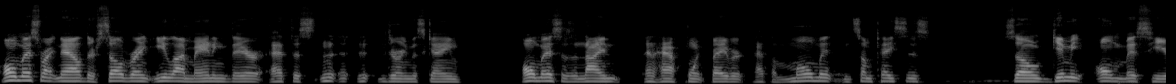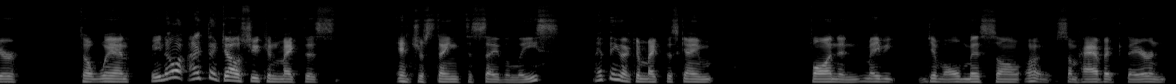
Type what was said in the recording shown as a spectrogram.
Ole Miss right now, they're celebrating Eli Manning there at this during this game. Ole Miss is a nine and a half point favorite at the moment in some cases. So give me Ole Miss here to win. But you know what? I think LSU can make this interesting to say the least. I think they can make this game fun and maybe give Ole Miss some uh, some havoc there and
